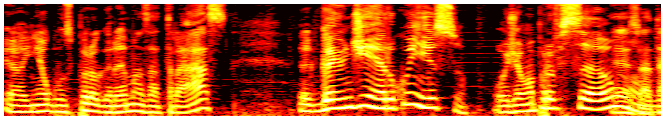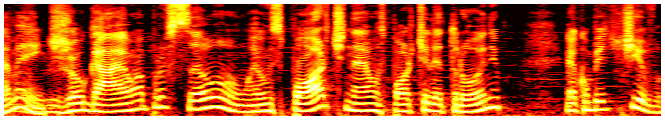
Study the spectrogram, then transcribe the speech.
eh, em alguns programas atrás, eh, ganham dinheiro com isso. Hoje é uma profissão. Exatamente. Jogar é uma profissão, é um esporte, né? Um esporte eletrônico, é competitivo.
